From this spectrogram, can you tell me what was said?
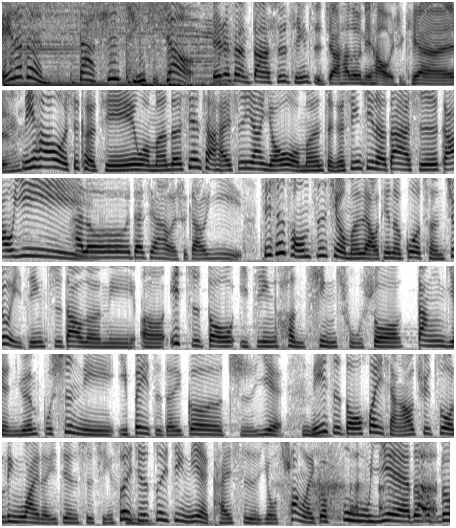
Eleven 大师，请指教。M 大师请指教，Hello，你好，我是 Ken。你好，我是可晴。我们的现场还是一样有我们整个星期的大师高毅。Hello，大家好，我是高毅。其实从之前我们聊天的过程就已经知道了你，呃一直都已经很清楚说，当演员不是你一辈子的一个职业，你一直都会想要去做另外的一件事情。所以其实最近你也开始有创了一个副业，对不对？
